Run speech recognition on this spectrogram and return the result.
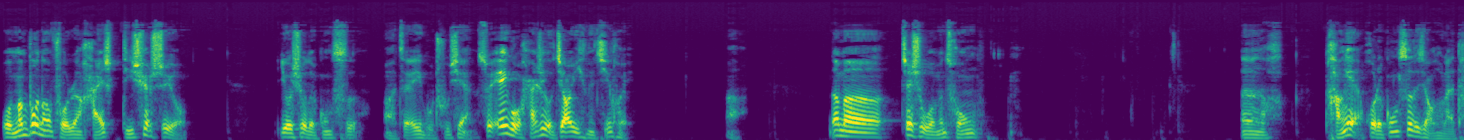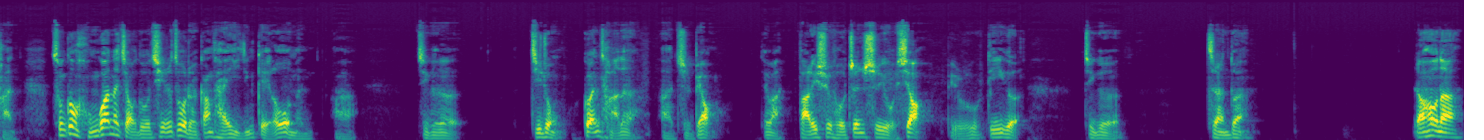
我们不能否认，还是的确是有。优秀的公司啊，在 A 股出现，所以 A 股还是有交易性的机会啊。那么，这是我们从嗯行业或者公司的角度来谈。从更宏观的角度，其实作者刚才已经给了我们啊这个几种观察的啊指标，对吧？法律是否真实有效？比如第一个，这个自然段。然后呢，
